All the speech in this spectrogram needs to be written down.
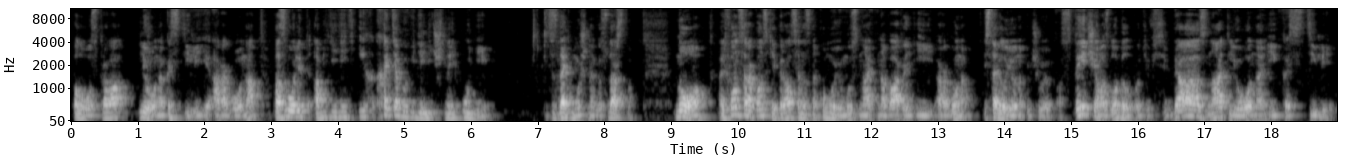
полуострова Леона, Кастилии и Арагона позволит объединить их хотя бы в виде личной унии и создать мощное государство. Но Альфонс Арагонский опирался на знакомую ему знать Навары и Арагона и ставил ее на ключевые посты, чем озлобил против себя знать Леона и Кастилии.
